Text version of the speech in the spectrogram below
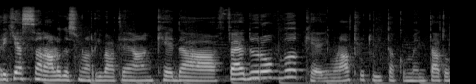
Richieste analoghe sono arrivate anche da Fedorov, che in un altro tweet ha commentato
